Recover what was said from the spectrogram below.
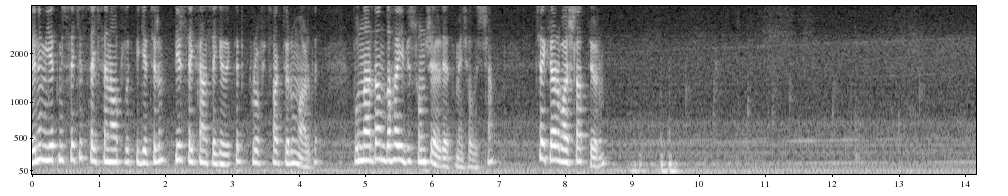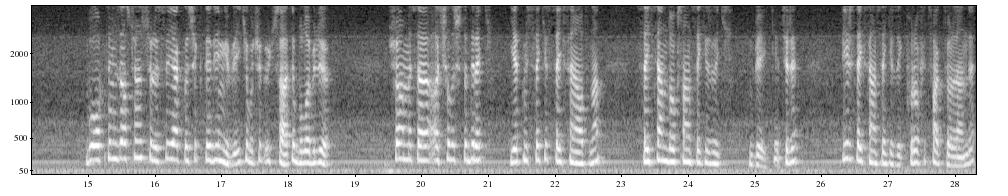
Benim 78-86'lık bir getirim, 1.88'lik de bir profit faktörüm vardı. Bunlardan daha iyi bir sonuç elde etmeye çalışacağım. Tekrar başlat diyorum. Bu optimizasyon süresi yaklaşık dediğim gibi 2,5-3 saati bulabiliyor. Şu an mesela açılışta direkt 78-86'dan 80-98'lik bir getiri, 1.88'lik profit faktörden de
